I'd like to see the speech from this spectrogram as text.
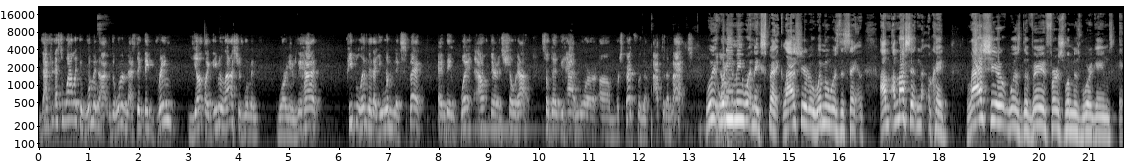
That's that's why I like the woman uh, the woman match. They they bring young like even last year's women war games. They had people in there that you wouldn't expect, and they went out there and showed out. So that you had more um, respect for them after the match. what, you what do you mean? Wouldn't expect? Last year the women was the same. I'm I'm not saying okay. Last year was the very first women's war games. eh,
